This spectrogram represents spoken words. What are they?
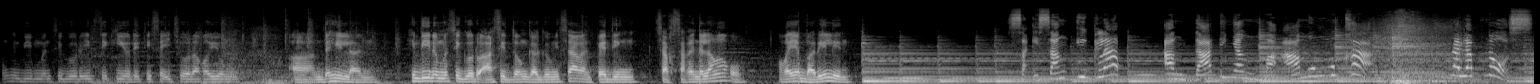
Kung hindi man siguro insecurity sa itsura ko yung um, dahilan, hindi naman siguro acid ang gagawin sa akin. Pwedeng saksakin na lang ako. O kaya barilin. Sa isang iglap, ang dati niyang maamong mukha, nalapnos.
